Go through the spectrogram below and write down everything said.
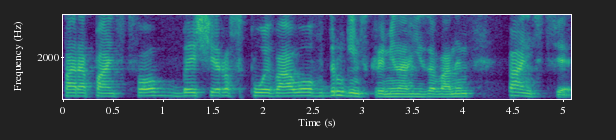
parapaństwo by się rozpływało w drugim skryminalizowanym państwie.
